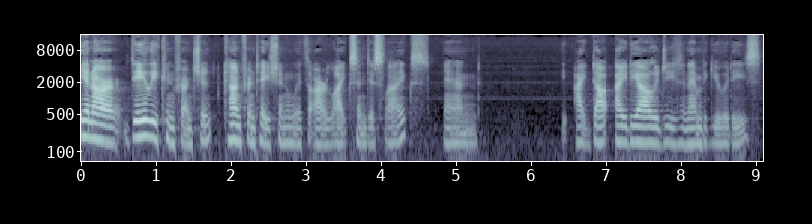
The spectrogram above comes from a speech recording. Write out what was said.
In our daily confrontation with our likes and dislikes and ide- ideologies and ambiguities,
